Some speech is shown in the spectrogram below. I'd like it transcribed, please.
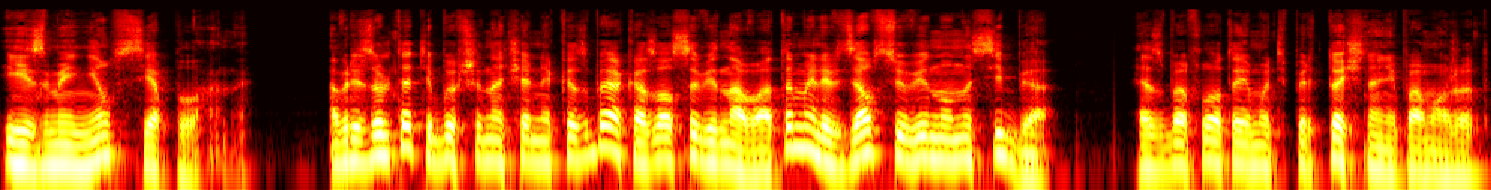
и изменил все планы. А в результате бывший начальник СБ оказался виноватым или взял всю вину на себя. СБ флота ему теперь точно не поможет.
